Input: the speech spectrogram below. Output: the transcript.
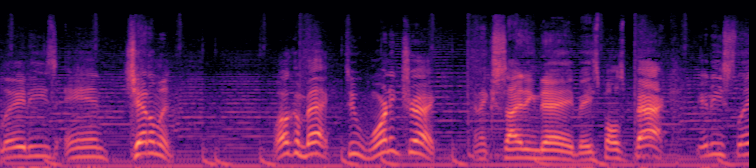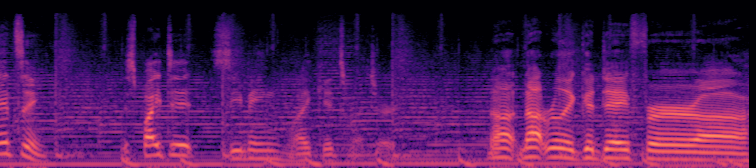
ladies and gentlemen. Welcome back to Warning Track. An exciting day. Baseball's back in East Lansing, despite it seeming like it's winter. Not not really a good day for uh,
